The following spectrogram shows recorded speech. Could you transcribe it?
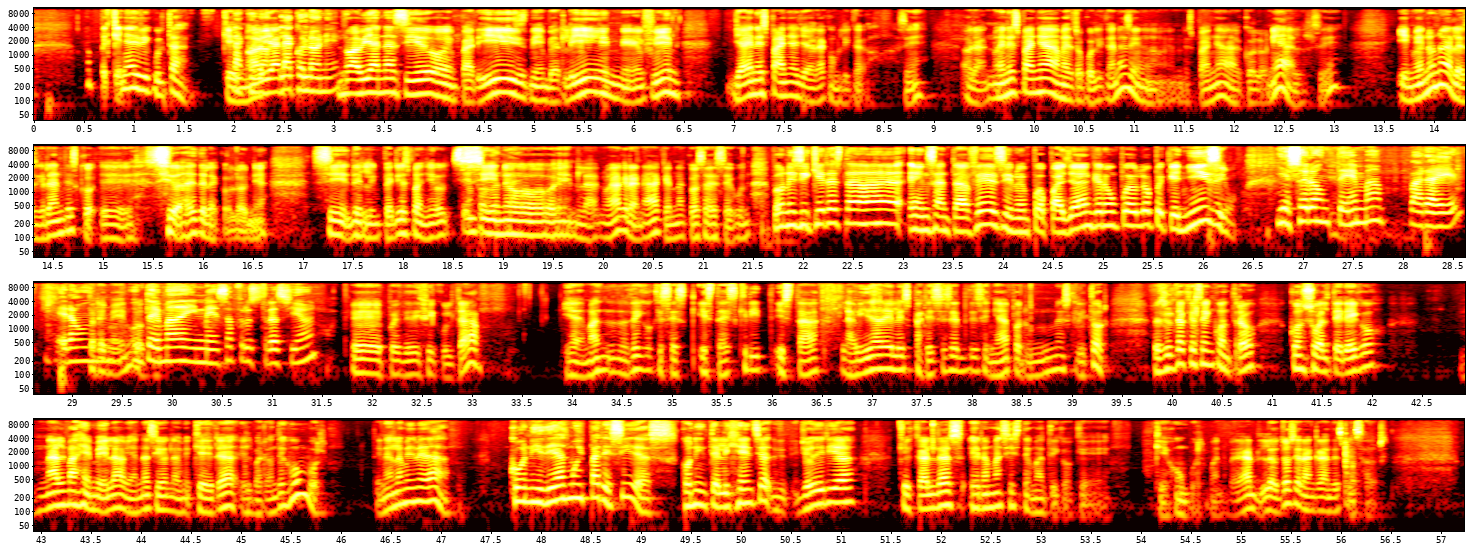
Una pequeña dificultad, que no, había, la colonia. no había nacido en París, ni en Berlín, ni en fin. Ya en España ya era complicado, ¿sí? Ahora, no en España metropolitana, sino en España colonial, ¿sí? y no en una de las grandes eh, ciudades de la colonia sí, del Imperio Español, sino en la Nueva Granada, que es una cosa de segunda. Pero ni siquiera estaba en Santa Fe, sino en Popayán, que era un pueblo pequeñísimo. ¿Y eso era un tema para él? ¿Era un, un tema de inmensa frustración? Eh, pues de dificultad. Y además, digo que está escrito, está, la vida de él parece ser diseñada por un escritor. Resulta que se encontró con su alter ego, un alma gemela, había nacido en la, que era el varón de Humboldt. Tenían la misma edad. Con ideas muy parecidas, con inteligencia. Yo diría que Caldas era más sistemático que, que Humboldt. Bueno, los dos eran grandes pensadores.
